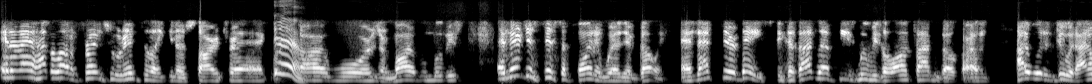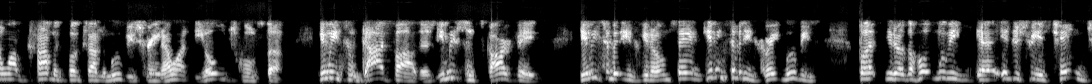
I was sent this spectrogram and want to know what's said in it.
And I have a lot of friends who are into like, you know, Star Trek or yeah. Star Wars or Marvel movies, and they're just disappointed where they're going. And that's their base because I left these movies a long time ago, Garland. I wouldn't do it. I don't want comic books on the movie screen. I want the old school stuff. Give me some Godfathers. Give me some Scarface. Give me some of these, you know what I'm saying? Give me some of these great movies. But, you know, the whole movie uh, industry has changed.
